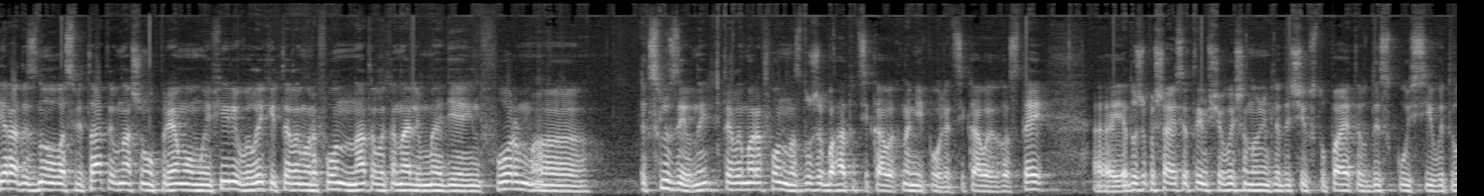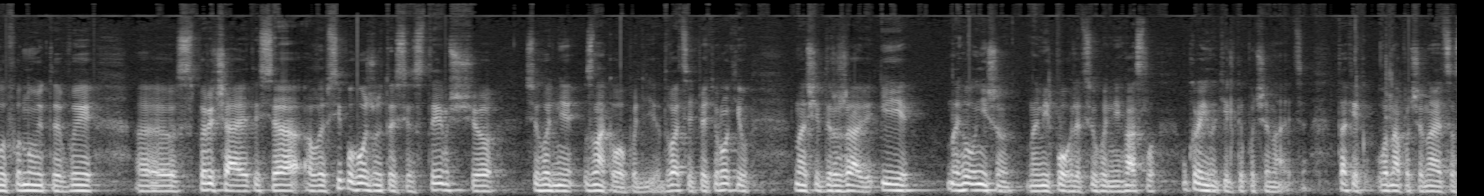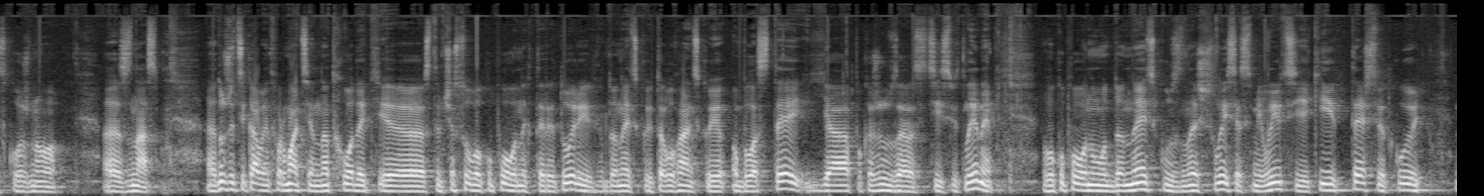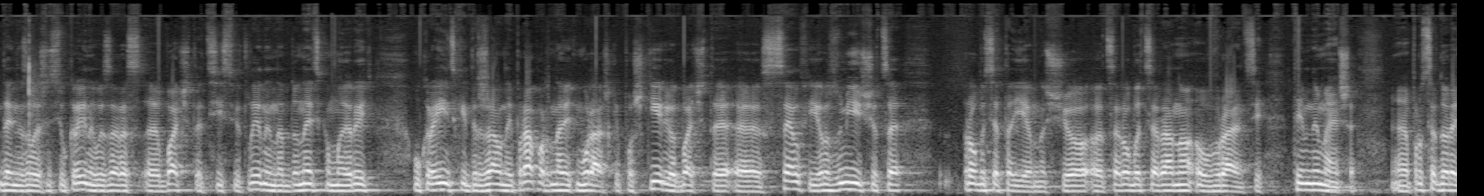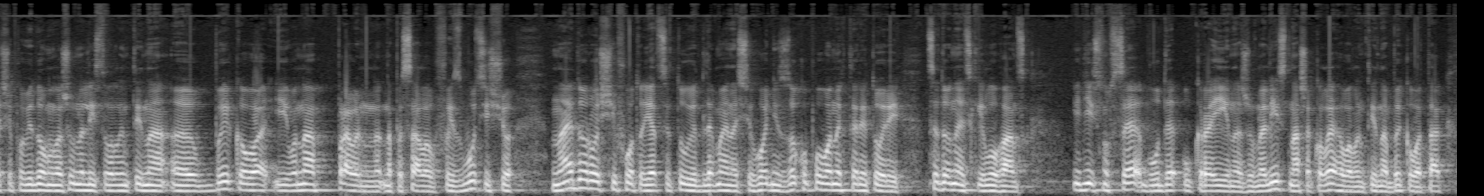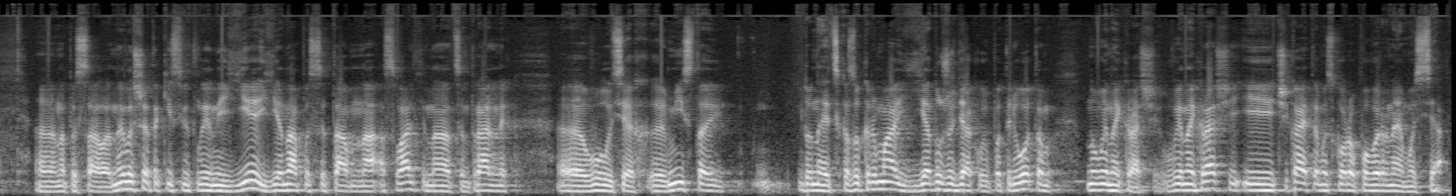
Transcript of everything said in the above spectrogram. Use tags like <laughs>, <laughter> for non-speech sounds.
Я радий знову вас вітати в нашому прямому ефірі. Великий телемарафон на телеканалі Медіа Інформ. Е, Ексклюзивний телемарафон. У нас дуже багато цікавих, на мій погляд, цікавих гостей. Е, Я дуже пишаюся тим, що ви, шановні глядачі, вступаєте в дискусії, ви телефонуєте, ви е, сперечаєтеся, але всі погоджуєтеся з тим, що сьогодні знакова подія 25 років нашій державі. І найголовніше, на мій погляд, сьогодні гасло Україна тільки починається, так як вона починається з кожного е, з нас. Е, Дуже цікава інформація надходить е, з тимчасово окупованих територій Донецької та Луганської областей. Я покажу зараз ці світлини. В окупованому Донецьку знайшлися сміливці, які теж святкують День Незалежності України. Ви зараз бачите ці світлини. Над Донецьком майорить український державний прапор, навіть мурашки по шкірі. От бачите селфі. Я розумію, що це робиться таємно, що е, це робиться рано вранці. Тим не менше, Е, про це, до речі, повідомила журналіст Валентина е, Бикова, і вона правильно написала в Фейсбуці, що найдорожчі фото, я цитую для мене сьогодні з окупованих територій це Донецький Луганськ. І дійсно все буде Україна. Журналіст, наша колега Валентина Бикова так написала. Не лише такі світлини є, є написи там на асфальті, на центральних вулицях міста. Донецька. Зокрема, я дуже дякую патріотам. Ну, ви найкращі. Ви найкращі і чекайте, ми скоро повернемося.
